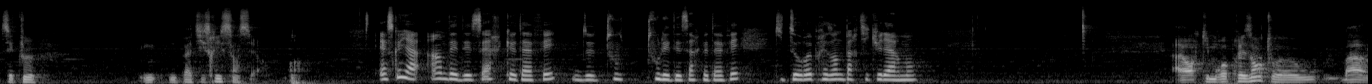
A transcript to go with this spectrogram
C'est que une, une pâtisserie sincère. Est-ce qu'il y a un des desserts que tu as fait, de tous tous les desserts que tu as fait, qui te représente particulièrement? Alors, qui me représente, euh, bah,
